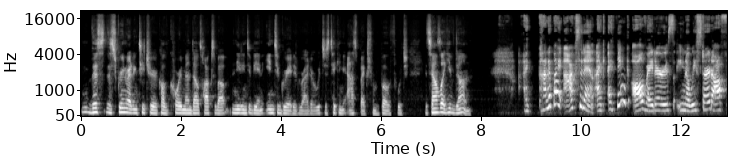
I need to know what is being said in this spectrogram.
this the screenwriting teacher called Corey Mandell talks about needing to be an integrated writer, which is taking aspects from both, which it sounds like you've done. I kind of by accident. I, I think all writers, you know, we start off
